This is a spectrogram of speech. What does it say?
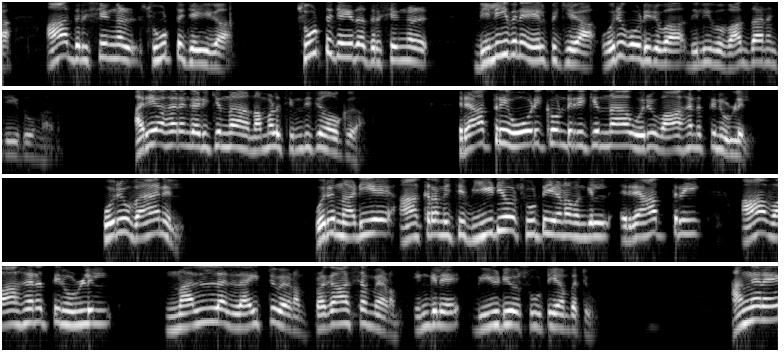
ആ ദൃശ്യങ്ങൾ ഷൂട്ട് ചെയ്യുക. ഷൂട്ട് ചെയ്ത ദൃശ്യങ്ങൾ ദിലീപിനെ ഏൽപ്പിക്കുക. ഒരു കോടി രൂപ ദിലീപ് വാഗ്ദാനം ചെയ്തു എന്നാണ്. അരിയാഹാരം കഴിക്കുന്ന നമ്മൾ ചിന്തിച്ചു നോക്കുക. രാത്രി ഓടിക്കൊണ്ടിരിക്കുന്ന ഒരു വാഹനത്തിനുള്ളിൽ ഒരു വാനിൽ ഒരു നടിയെ ആക്രമിച്ച് വീഡിയോ ഷൂട്ട് ചെയ്യണമെങ്കിൽ രാത്രി ആ വാഹനത്തിനുള്ളിൽ നല്ല ലൈറ്റ് വേണം പ്രകാശം വേണം എങ്കിലേ വീഡിയോ ഷൂട്ട് ചെയ്യാൻ പറ്റൂ. അങ്ങനെ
